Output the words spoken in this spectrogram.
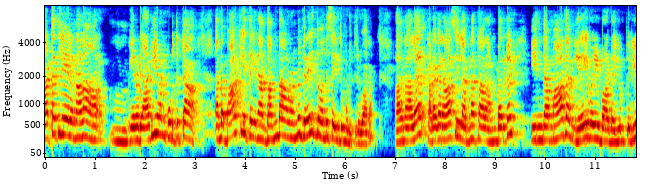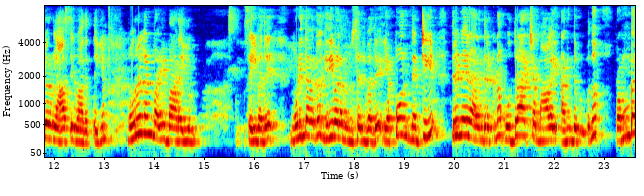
கட்டத்திலே இல்லைனாலும் என்னுடைய அடியவன் கொடுத்துட்டான். அந்த பாக்கியத்தை நான் தந்தாவணும்னு விரைந்து வந்து செய்து முடித்துருவாராம். அதனால் கடகராசி லக்னக்கார அன்பர்கள் இந்த மாதம் இறை வழிபாடையும் பெரியோர்கள் ஆசீர்வாதத்தையும் முருகன் வழிபாடையும் செய்வது முடிந்தவர்கள் கிரிவலம் செல்வது எப்போ நெற்றியில் திருநீர் அருந்திருக்கணும் முத்ராட்ச மாலை அணிந்து கொள்வதும் ரொம்ப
